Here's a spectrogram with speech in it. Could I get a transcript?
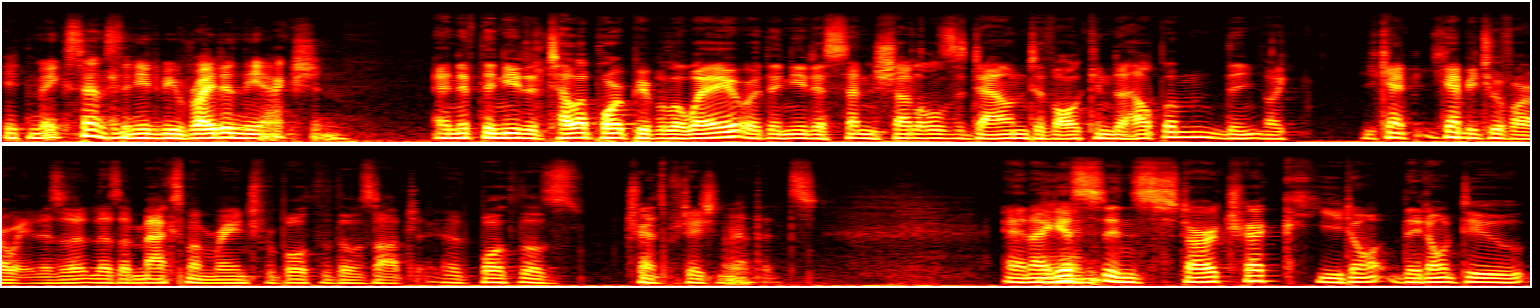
It makes sense. They need to be right in the action. And if they need to teleport people away, or they need to send shuttles down to Vulcan to help them, then like you can't you can't be too far away. There's a there's a maximum range for both of those objects, uh, both of those transportation methods. And I guess in Star Trek, you don't they don't do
